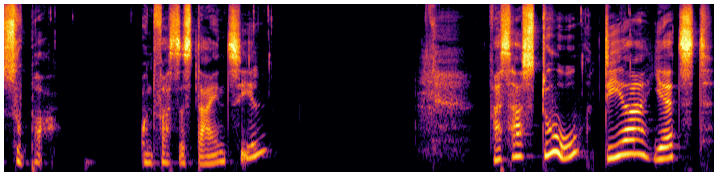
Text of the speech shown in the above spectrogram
Super. Und was ist dein Ziel? Was hast du dir jetzt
